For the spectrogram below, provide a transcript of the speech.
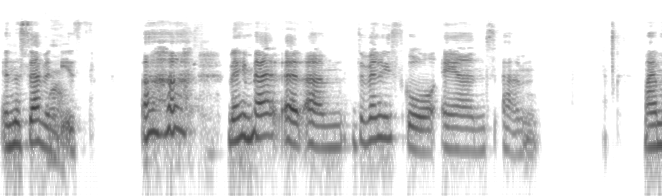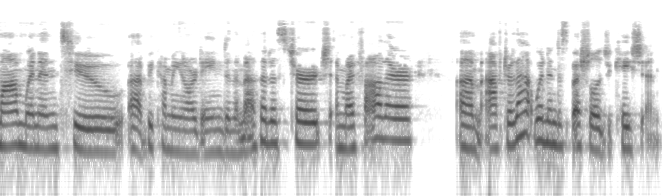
in the 70s. Wow. they met at um, divinity school and um, my mom went into uh, becoming ordained in the Methodist Church, and my father, um, after that, went into special education.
